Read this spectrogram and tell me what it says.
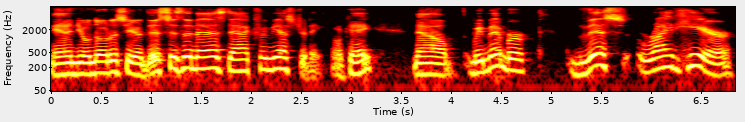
And you'll notice here, this is the NASDAQ from yesterday, okay? Now, remember, this right here,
